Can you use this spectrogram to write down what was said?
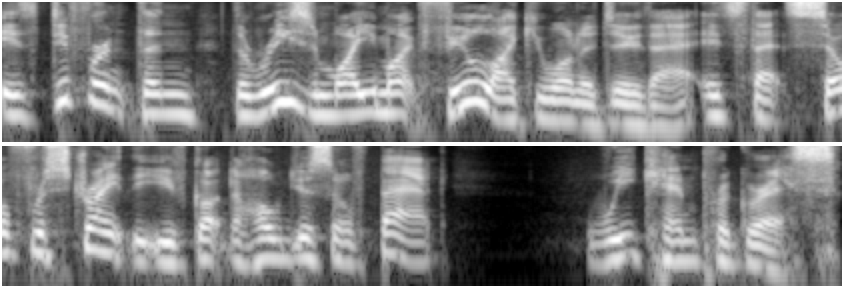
is different than the reason why you might feel like you want to do that. It's that self restraint that you've got to hold yourself back. We can progress.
